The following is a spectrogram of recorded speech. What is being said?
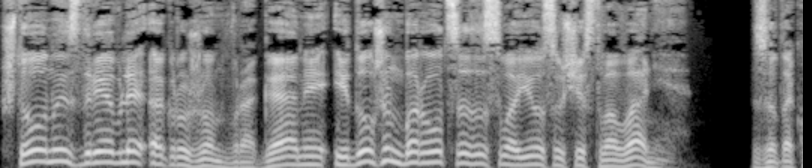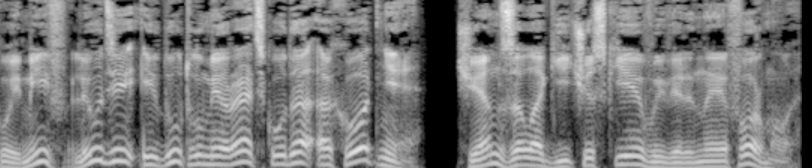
что он издревле окружен врагами и должен бороться за свое существование. За такой миф люди идут умирать куда охотнее, чем за логические выверенные формулы.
